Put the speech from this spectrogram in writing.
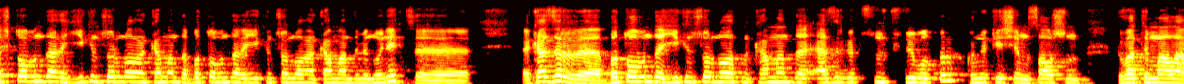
F тобындағы екінші орын алған команда Б тобындағы екінші орын алған командамен ойнайды. Қазір б тобында екінші орын алатын команда әзірге түсініксіздеу болып тұр. Күні кеше мысалы үшін гватемала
